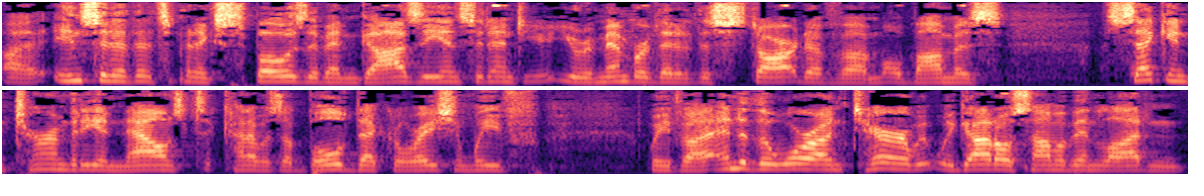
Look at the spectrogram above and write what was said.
uh, incident that's been exposed, the Benghazi incident. You, you remember that at the start of um, Obama's second term that he announced, kind of as a bold declaration, we've we've uh, ended the war on terror. We, we got Osama bin Laden.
